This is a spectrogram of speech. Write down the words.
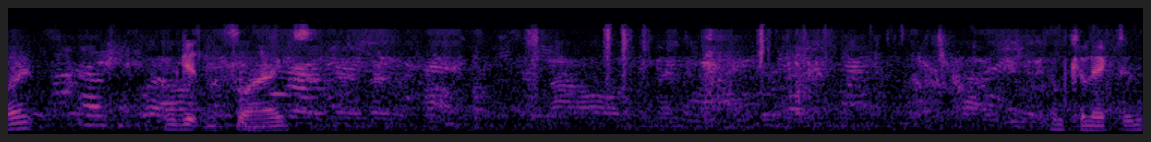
right? Okay. I'm getting the flags. I'm connected.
